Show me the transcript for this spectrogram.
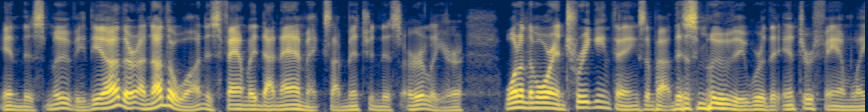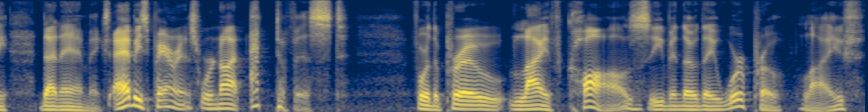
in this movie. The other, another one, is family dynamics. I mentioned this earlier. One of the more intriguing things about this movie were the interfamily dynamics. Abby's parents were not activists for the pro life cause, even though they were pro life.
